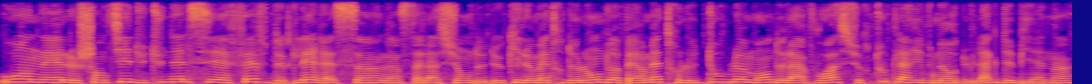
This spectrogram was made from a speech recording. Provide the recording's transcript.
Où en est le chantier du tunnel CFF de Glérès L'installation de 2 km de long doit permettre le doublement de la voie sur toute la rive nord du lac de Bienne.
